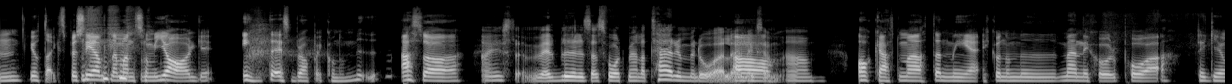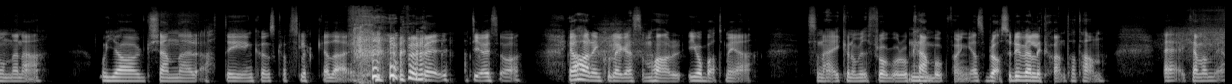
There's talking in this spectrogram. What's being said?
mm, jo tack. Speciellt när man som jag inte är så bra på ekonomi. Alltså, Ja, just det. Blir det så svårt med alla termer då? Eller Ja. liksom? ja. och haft möten med ekonomimänniskor på regionerna. Och jag känner att det är en kunskapslucka där för mig. Att jag, är så. jag har en kollega som har jobbat med såna här ekonomifrågor och kan Mm. bokföring ganska bra. Så det är väldigt skönt att han eh, kan vara med.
